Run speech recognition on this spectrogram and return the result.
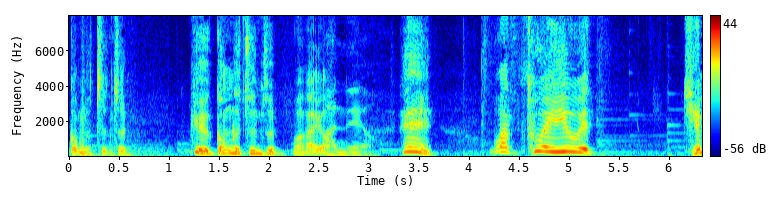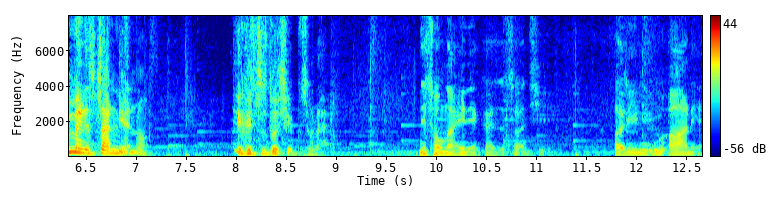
讲得准准，叫讲得准准。我讲，安尼哦，嘿，我退休的前面的三年哦，一个字都写不出来。你从哪一年开始算起？二零零八年。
